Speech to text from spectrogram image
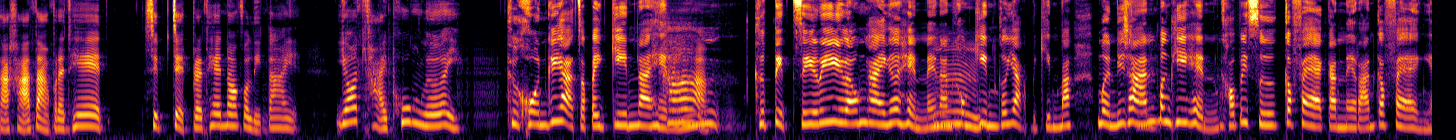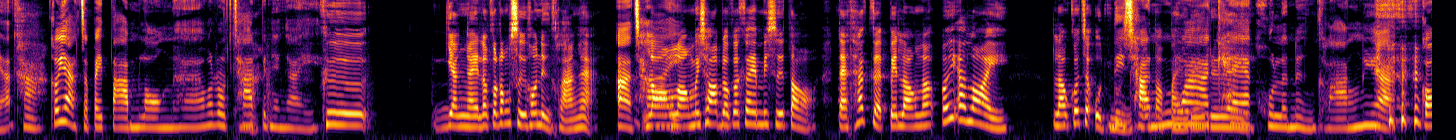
สาขาต่างประเทศ 17 ประเทศนอกเกาหลีใต้ ยอดขายพุ่งเลย คือคนก็อยากจะไปกินนะเห็นค่ะคือติดซีรีส์แล้วไงก็เห็นในนั้นอืมเขากินก็อยากไปกินบ้างเหมือนที่ฉันบางทีเห็นเขาไปซื้อกาแฟกันในร้านกาแฟอย่างเงี้ยค่ะก็อยากจะไปตามลองนะคะว่ารสชาติค่ะเป็นยังไง คือยังไงเราก็ต้องซื้อเขาหนึ่งครั้งอะอ่าใช่ลองลองไม่ชอบเราก็แค่ไม่ซื้อต่อ แต่ถ้าเกิดไปลองแล้ว เอ้ยอร่อย เราก็จะอุดหนุดินฉัเขานต่อไปว่าเรื่อแค่ยคนละหนึ่งครั้งเนี่ย ก็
